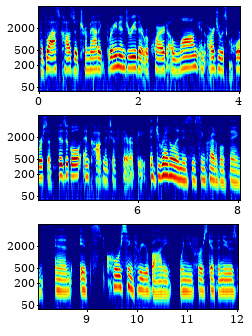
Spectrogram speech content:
The blast caused a traumatic brain injury that required a long and arduous course of physical and cognitive therapy. Adrenaline is this incredible thing, and it's coursing through your body when you first get the news.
